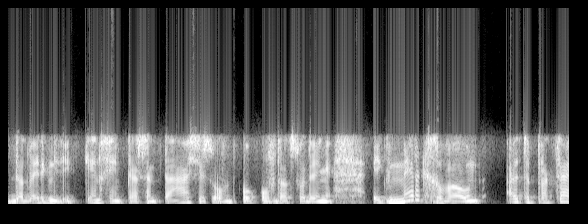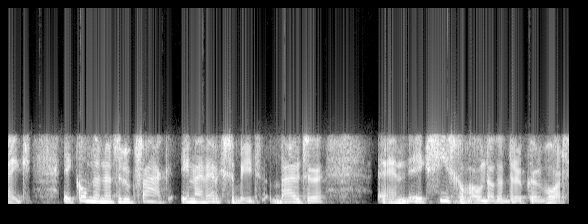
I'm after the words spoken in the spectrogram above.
dat weet ik niet. Ik ken geen percentages of, of, of dat soort dingen. Ik merk gewoon uit de praktijk. Ik kom er natuurlijk vaak in mijn werkgebied buiten En ik zie gewoon dat het drukker wordt.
